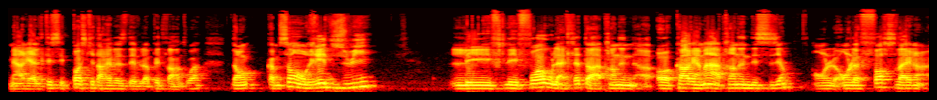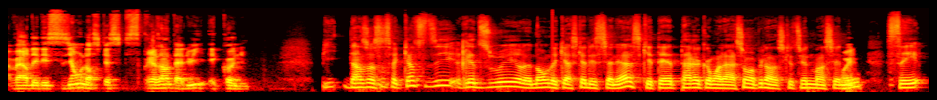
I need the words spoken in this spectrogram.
mais en réalité, c'est pas ce qui train de se développer devant toi. Donc, comme ça, on réduit les, fois où l'athlète a, carrément à prendre une décision. On, le force vers des décisions lorsque ce qui se présente à lui est connu. Puis, dans un sens, quand tu dis réduire le nombre de cascades décisionnelles, ce qui était ta recommandation un peu dans ce que tu viens de mentionner, c'est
